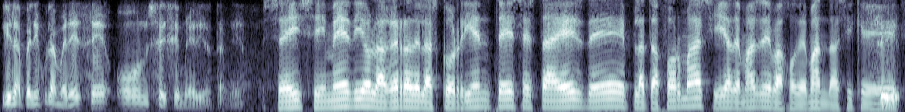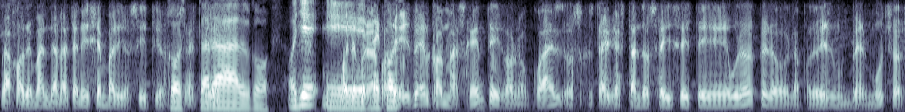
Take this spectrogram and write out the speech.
y la película merece un seis y medio también. Seis y medio, La Guerra de las Corrientes. Esta es de plataformas y además de bajo demanda, así que Sí, bajo demanda, la tenéis en varios sitios. o sea que- costará algo. Oye, eh, bueno, pero la podéis ver con más gente, con lo cual os estáis gastando 6, 7 euros, pero la podéis ver muchos.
